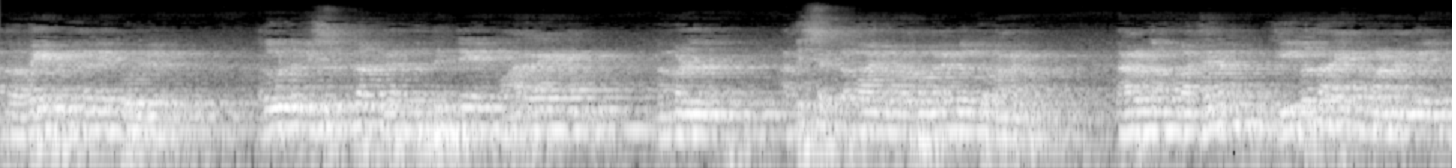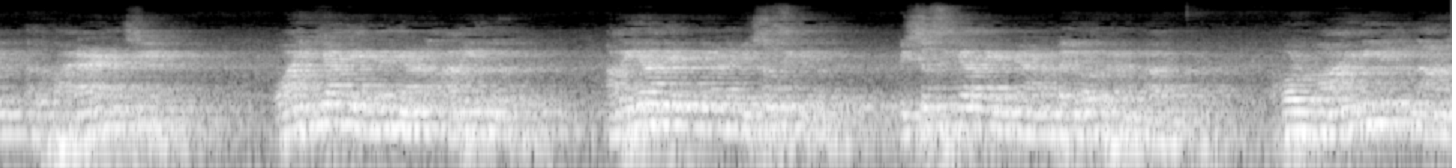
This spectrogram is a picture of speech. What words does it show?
അത് അതേപടി തന്നെ തുടരും. അതുകൊണ്ട് വിശുദ്ധ ഗ്രന്ഥത്തിന്റെ പാരായണം നമ്മൾ അതിശക്തമായ നമ്മുടെ തുടങ്ങണം. കാരണം വചനം ജീവദായകമാണെങ്കിൽ അത് പാരായണം ചെയ്യണം. വായിക്കാതെ എങ്ങനെയാണ് അറിയുന്നത്? അറിയാതെ എങ്ങനെയാണ് വിശ്വസിക്കുന്നത്? വിശ്വസിക്കാതെ എങ്ങനെയാണ് പരിവർത്തനം ഉണ്ടാകുന്നത്? അപ്പോൾ വായനയിൽ നിന്നാണ്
